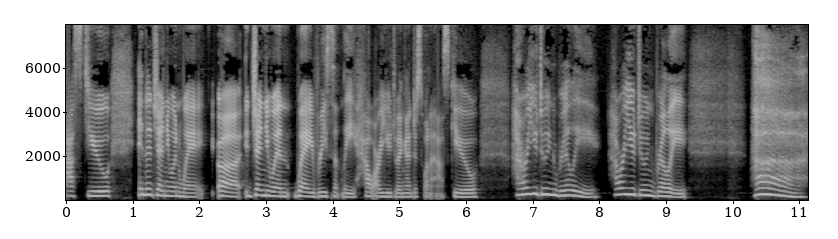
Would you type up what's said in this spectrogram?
asked you in a genuine way, uh, genuine way recently, how are you doing? I just want to ask you, how are you doing really? How are you doing really? Ah,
